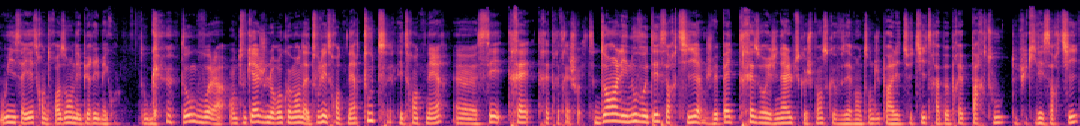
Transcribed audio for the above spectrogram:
oui, ça y est, 33 ans, on est périmé quoi. Donc, voilà, en tout cas je le recommande à tous les trentenaires, toutes les trentenaires, euh, c'est très très très très chouette. Dans les nouveautés sorties, alors je vais pas être très original puisque je pense que vous avez entendu parler de ce titre à peu près partout depuis qu'il est sorti.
